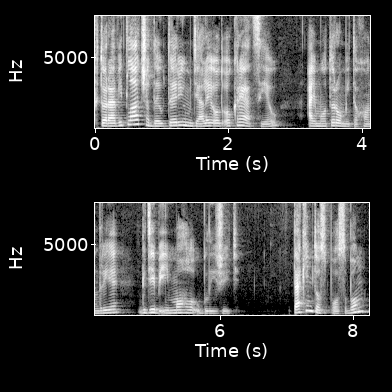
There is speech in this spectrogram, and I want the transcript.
ktorá vytláča deutérium ďalej od okraja ciev, aj motorov mitochondrie, kde by im mohlo ublížiť. Takýmto spôsobom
